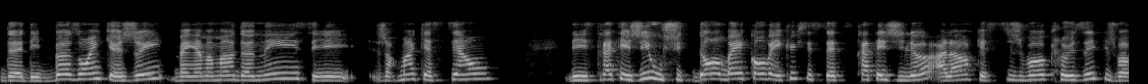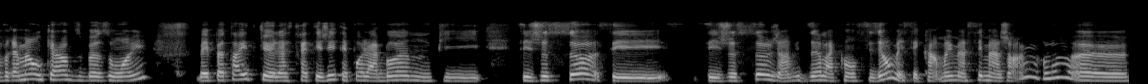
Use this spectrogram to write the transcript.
de, des besoins que j'ai, bien, à un moment donné, c'est, je remets en question des stratégies où je suis donc bien convaincue que c'est cette stratégie-là, alors que si je vais creuser puis je vais vraiment au cœur du besoin, bien, peut-être que la stratégie n'était pas la bonne. Puis c'est juste ça, c'est c'est juste ça, j'ai envie de dire, la confusion, mais c'est quand même assez majeur là, euh,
